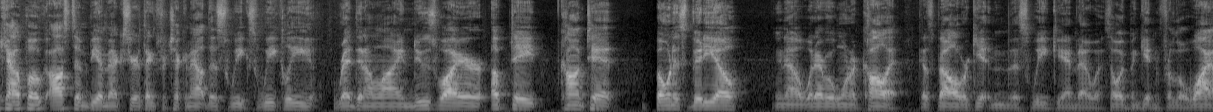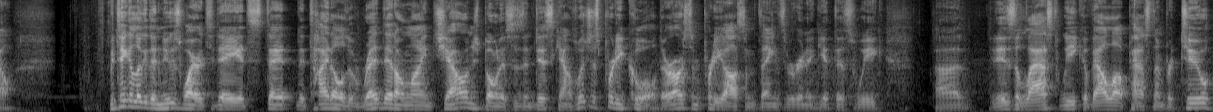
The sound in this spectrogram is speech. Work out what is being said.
Cowpoke, Austin BMX here. Thanks for checking out this week's weekly Red Dead Online Newswire update, content, bonus video, you know, whatever we want to call it. That's about all we're getting this week, and uh, it's all we've been getting for a little while. We take a look at the Newswire today. It's the title, the Red Dead Online Challenge bonuses and discounts, which is pretty cool. There are some pretty awesome things we're going to get this week. Uh, it is the last week of Outlaw Pass number two,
